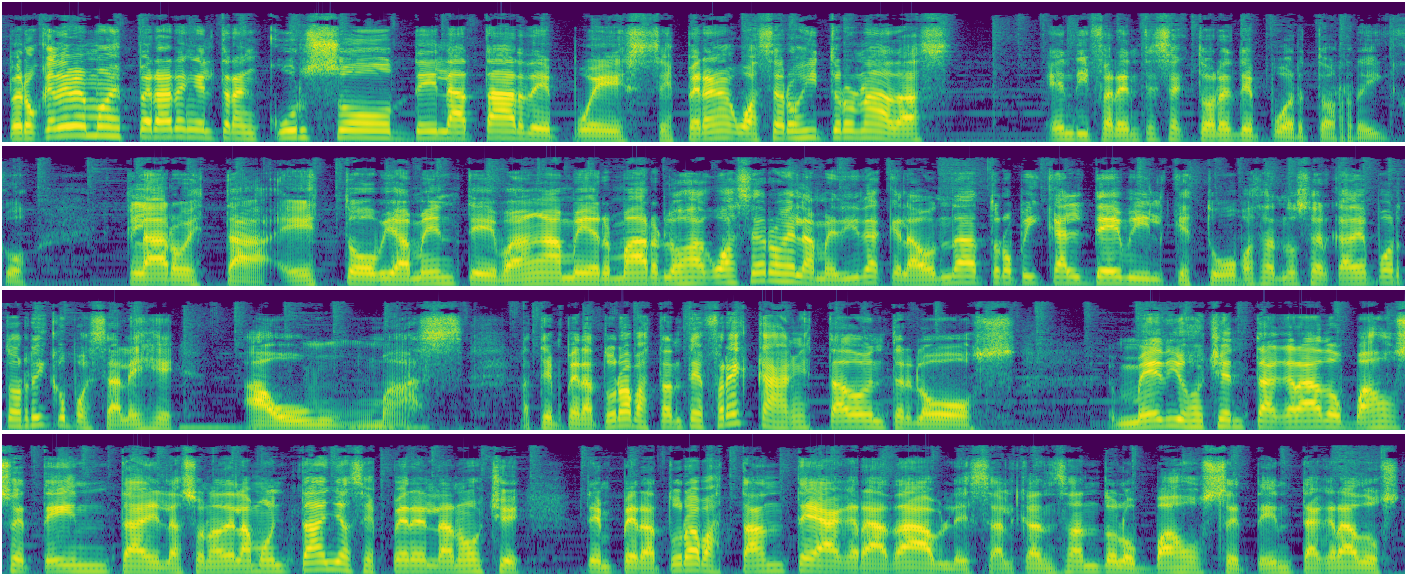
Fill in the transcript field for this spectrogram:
Pero ¿qué debemos esperar en el transcurso de la tarde? Pues se esperan aguaceros y tronadas en diferentes sectores de Puerto Rico. Claro está, esto obviamente van a mermar los aguaceros en la medida que la onda tropical débil que estuvo pasando cerca de Puerto Rico pues se aleje aún más. Las temperaturas bastante frescas han estado entre los medios 80 grados, bajos 70 en la zona de la montaña. Se espera en la noche temperaturas bastante agradables, alcanzando los bajos 70 grados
